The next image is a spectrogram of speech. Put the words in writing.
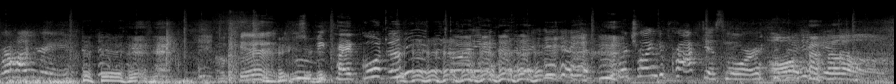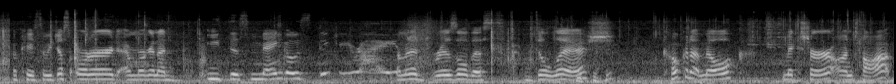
We're hungry. okay. You speak Thai good. We're trying to practice more. Okay, so we just ordered and we're gonna eat this mango sticky rice. I'm gonna drizzle this delish coconut milk mixture on top.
